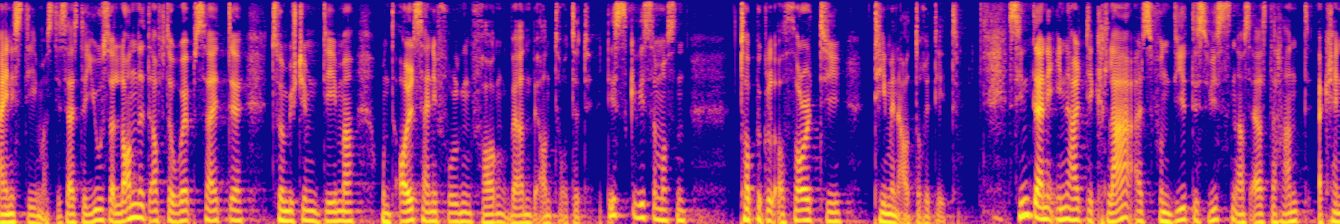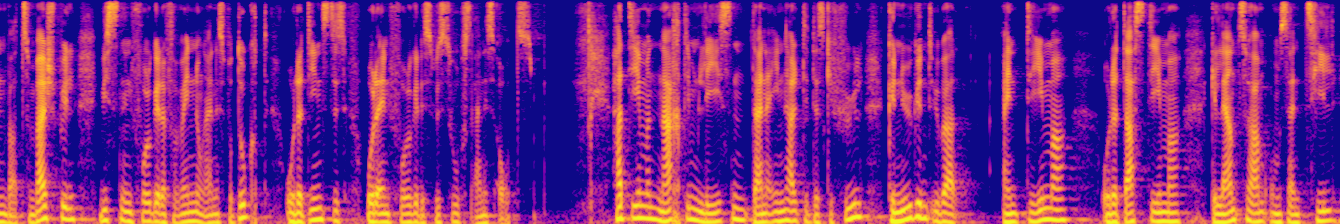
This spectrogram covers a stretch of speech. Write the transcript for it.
eines Themas. Das heißt, der User landet auf der Webseite zu einem bestimmten Thema und all seine folgenden Fragen werden beantwortet. Das ist gewissermaßen Topical Authority, Themenautorität. Sind deine Inhalte klar als fundiertes Wissen aus erster Hand erkennbar? Zum Beispiel Wissen infolge der Verwendung eines Produkts oder Dienstes oder infolge des Besuchs eines Orts. Hat jemand nach dem Lesen deiner Inhalte das Gefühl, genügend über ein Thema oder das Thema gelernt zu haben, um sein Ziel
